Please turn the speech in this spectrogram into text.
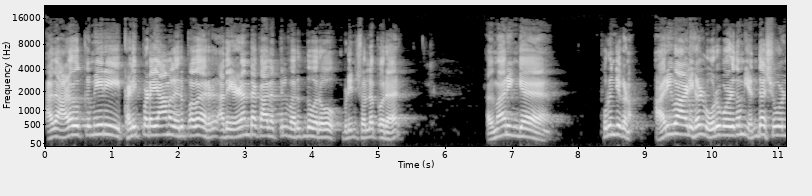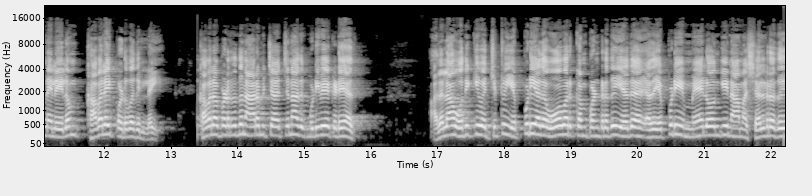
அது அளவுக்கு மீறி கழிப்படையாமல் இருப்பவர் அதை இழந்த காலத்தில் வருந்துவரோ? அப்படின்னு சொல்ல போகிறார் அது மாதிரி இங்கே புரிஞ்சுக்கணும். அறிவாளிகள் ஒரு பொழுதும் எந்த சூழ்நிலையிலும் கவலைப்படுவதில்லை. கவலைப்படுறதுன்னு ஆரம்பிச்சாச்சுன்னா அதுக்கு முடிவே கிடையாது. அதெல்லாம் ஒதுக்கி வச்சுட்டு எப்படி அதை ஓவர் கம் பண்ணுறது எதை அதை எப்படி மேலோங்கி நாம் செல்வது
